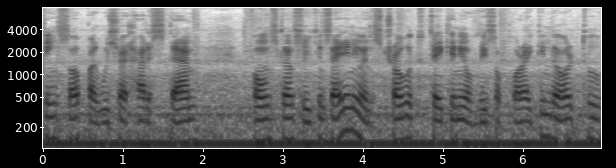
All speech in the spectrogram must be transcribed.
things up. I wish I had a stand phone stand so you can say I didn't even struggle to take any of this apart. I think the other two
